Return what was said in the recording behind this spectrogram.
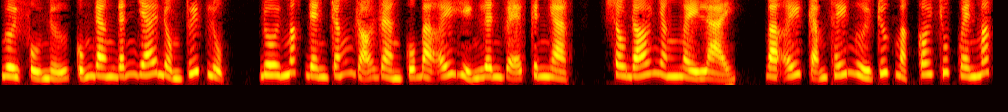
người phụ nữ cũng đang đánh giá đồng tuyết lục, đôi mắt đen trắng rõ ràng của bà ấy hiện lên vẻ kinh ngạc, sau đó nhăn mày lại, bà ấy cảm thấy người trước mặt có chút quen mắt,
